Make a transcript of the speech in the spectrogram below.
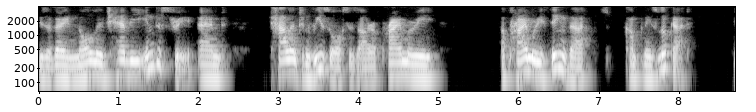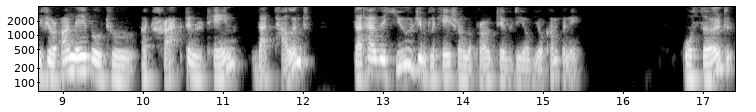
is a very knowledge heavy industry and talent and resources are a primary a primary thing that companies look at if you're unable to attract and retain that talent that has a huge implication on the productivity of your company. Or third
